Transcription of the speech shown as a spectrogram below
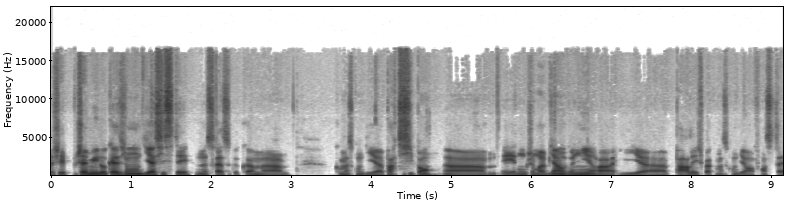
j'ai jamais eu l'occasion d'y assister, ne serait-ce que comme, comment est-ce qu'on dit, participant. et donc, j'aimerais bien venir y parler, je sais pas comment est-ce qu'on dit en français,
